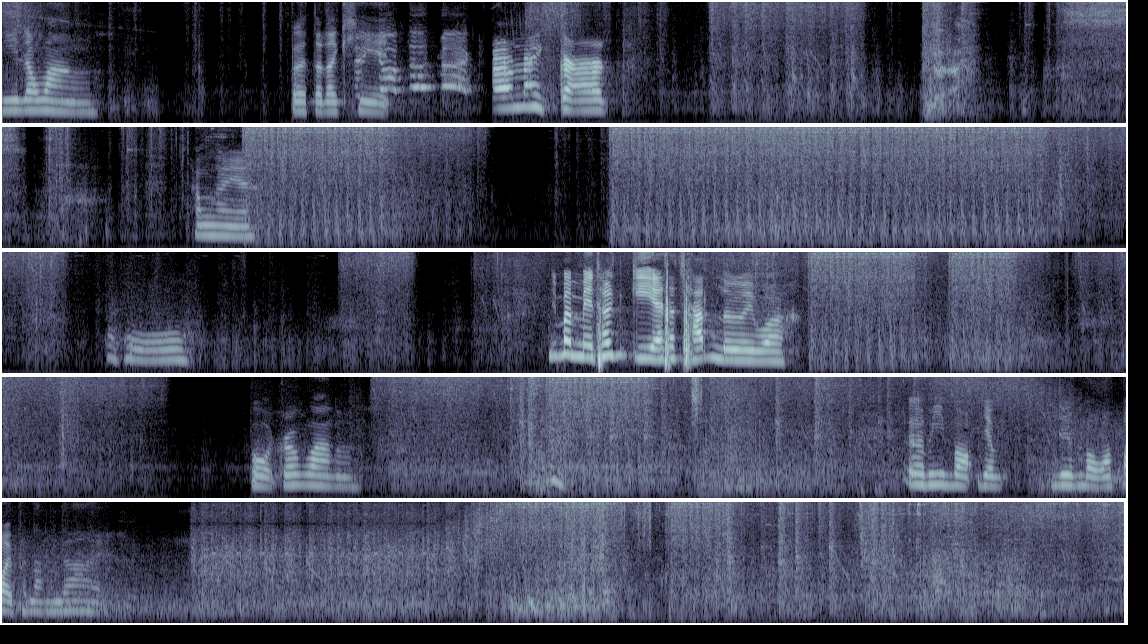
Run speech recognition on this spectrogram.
มีระวัง เปิดตะละเขต Oh my god ทำไงอะโอ้โห นี่มันเมทัลเกียร์ชัดๆเลยว่ะ โปรดระวัง เออ มีบอกเดี๋ยวลืมบอกว่าปล่อยพลังได้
